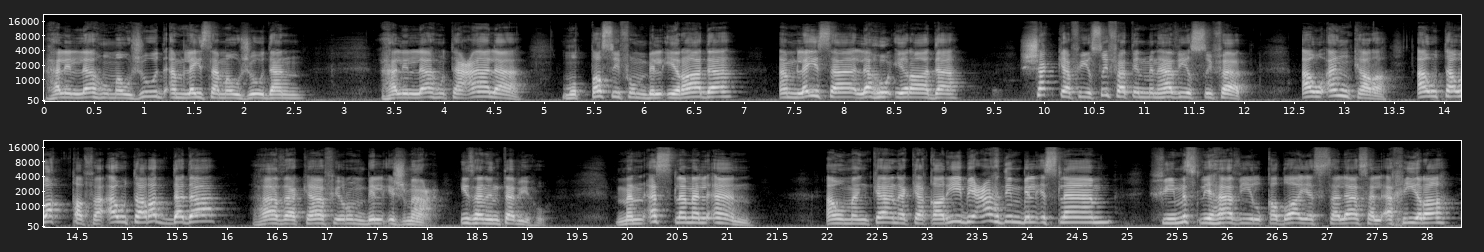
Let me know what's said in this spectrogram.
هل الله موجود أم ليس موجودا؟ هل الله تعالى متصف بالإرادة أم ليس له إرادة؟ شك في صفة من هذه الصفات أو أنكر أو توقف أو تردد هذا كافر بالإجماع. إذا انتبهوا. من أسلم الآن أو من كان كقريب عهد بالإسلام في مثل هذه القضايا الثلاثة الأخيرة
